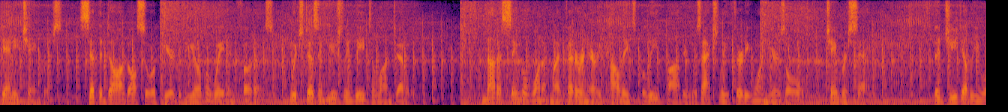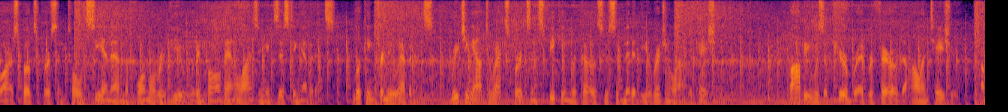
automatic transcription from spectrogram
Danny Chambers, said the dog also appeared to be overweight in photos, which doesn't usually lead to longevity. Not a single one of my veterinary colleagues believed Bobi was actually 31 years old, Chambers said. The GWR spokesperson told CNN the formal review would involve analyzing existing evidence, looking for new evidence, reaching out to experts, and speaking with those who submitted the original application. Bobi was a purebred Rafeiro de Alentejo, a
